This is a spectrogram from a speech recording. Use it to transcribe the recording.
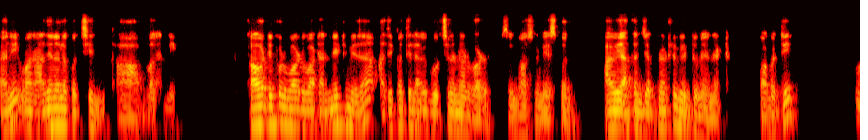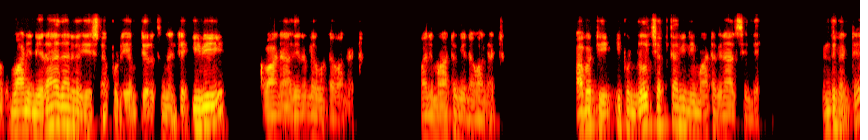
కానీ వాని ఆధీనంలోకి వచ్చింది ఆ ఆత్మలన్నీ కాబట్టి ఇప్పుడు వాడు వాటన్నిటి మీద అధిపతిలాగా కూర్చుని ఉన్నాడు వాడు సింహాసనం వేసుకొని. అవి అతను చెప్పినట్లు వింటున్నాయన్నట్టు కాబట్టి వాని నిరాధారిగా చేసినప్పుడు ఏం జరుగుతుందంటే ఇవి వాని ఆధీనంలో ఉండవన్నట్టు వాని మాట వినవన్నట్టు కాబట్టి ఇప్పుడు నువ్వు చెప్తే అవి నీ మాట వినాల్సిందే. ఎందుకంటే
